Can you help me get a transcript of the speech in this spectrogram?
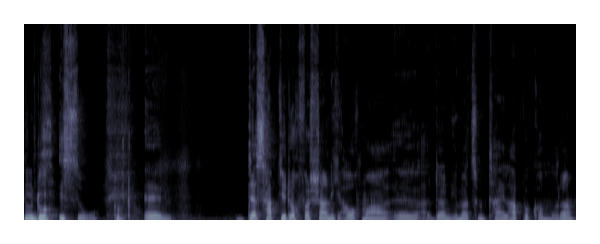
ja, das ist so. Doch, doch. Ähm, das habt ihr doch wahrscheinlich auch mal äh, dann immer zum Teil abbekommen, oder?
